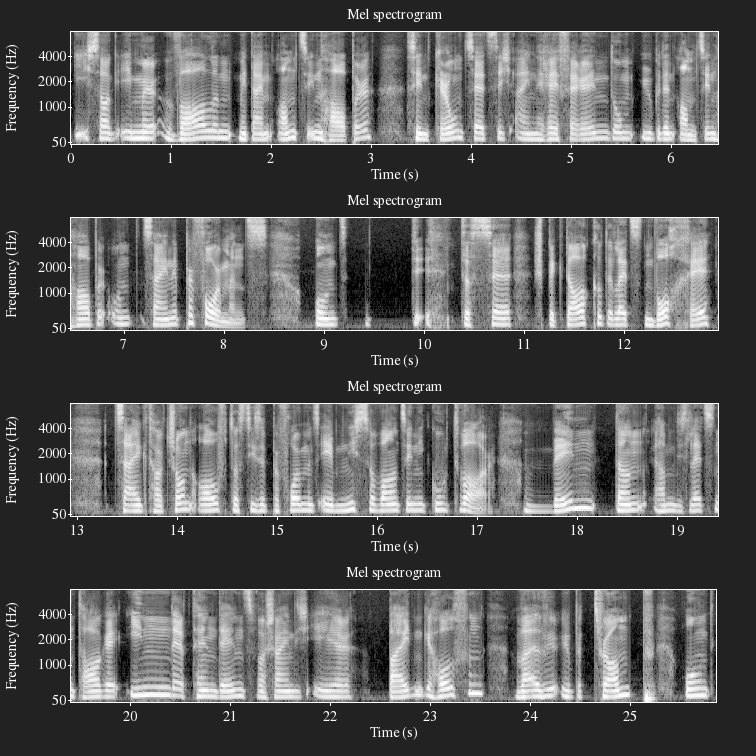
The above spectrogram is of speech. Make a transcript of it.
ich sage immer, Wahlen mit einem Amtsinhaber sind grundsätzlich ein Referendum über den Amtsinhaber und seine Performance. Und das äh, Spektakel der letzten Woche zeigt halt schon auf, dass diese Performance eben nicht so wahnsinnig gut war. Wenn, dann haben die letzten Tage in der Tendenz wahrscheinlich eher beiden geholfen, weil wir über Trump und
